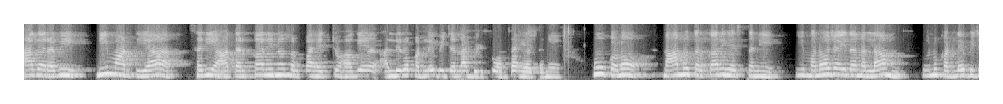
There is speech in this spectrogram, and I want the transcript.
ಆಗ ರವಿ, ನೀ ಮಾಡ್ತೀಯಾ? ಸರಿ, ಆ ತರಕಾರಿನೂ ಸ್ವಲ್ಪ ಹೆಚ್ಚು, ಹಾಗೆ ಅಲ್ಲಿರೋ ಕಡಲೆ ಬೀಜನ ಬಿಡಿಸು, ಅಂತ ಹೇಳ್ತಾನೆ. ಹ್ಞೂ ಕಣೋ, ನಾನು ತರಕಾರಿ ಹೆಚ್ತಾನೆ. ಈ ಮನೋಜ ಇದಾನಲ್ಲ, ಇವನು ಕಡಲೆ ಬೀಜ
